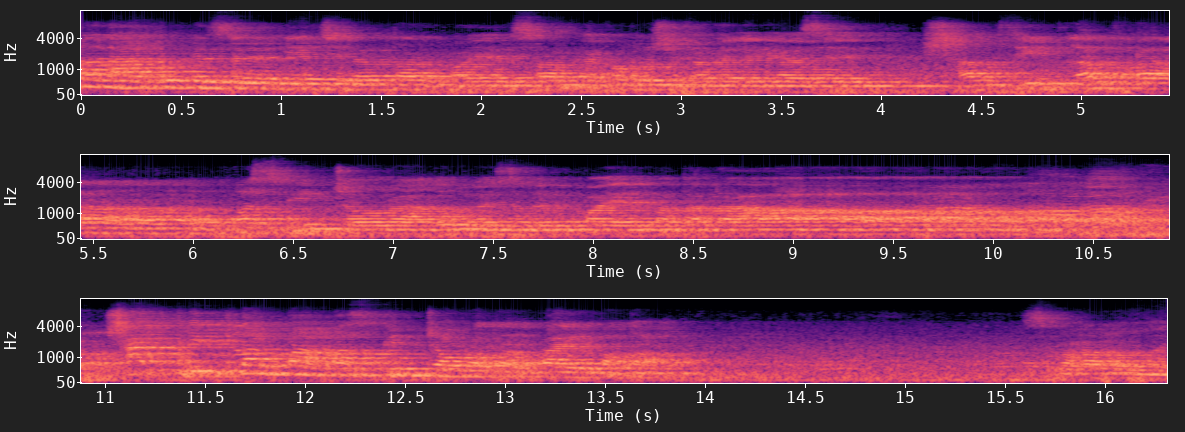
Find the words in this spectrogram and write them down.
তাআলা আদমকে ছেড়ে দিয়েছিলেন, তার পায়ের ছাপ এখনও সেখানে লেগে আছে। সাত ফিট লম্বা, পাঁচ ফিট চওড়া আদম পায়ের পাতাটা। সাত ফিট লম্বা, পাঁচ ফিট চওড়া তার পায়ের পাতা। সুবহানাল্লাহ।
